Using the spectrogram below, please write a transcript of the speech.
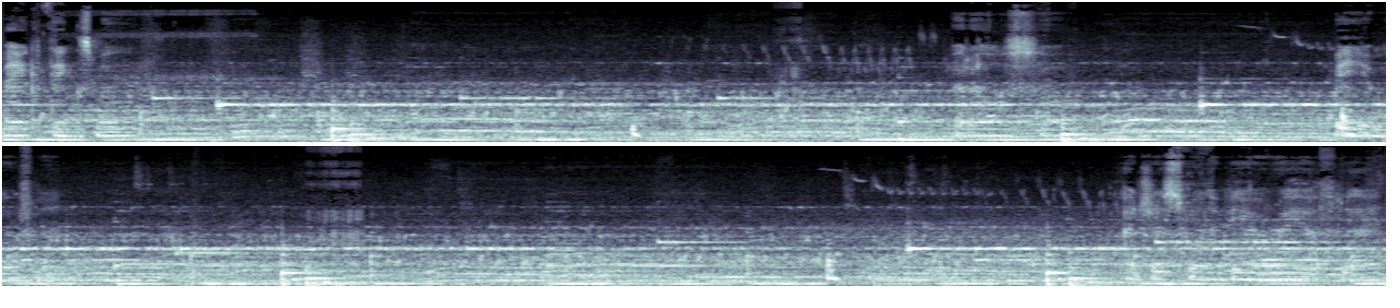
make things move. Just want to be a ray of light.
